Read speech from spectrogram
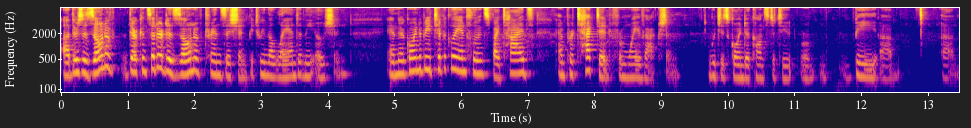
Uh, there's a zone of, they're considered a zone of transition between the land and the ocean, and they're going to be typically influenced by tides and protected from wave action, which is going to constitute or be um, um,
